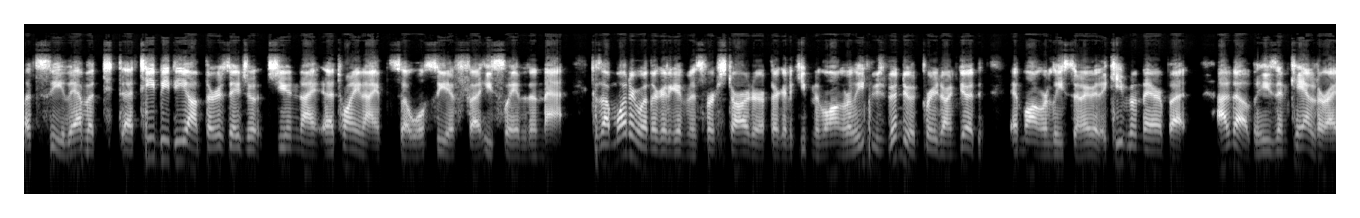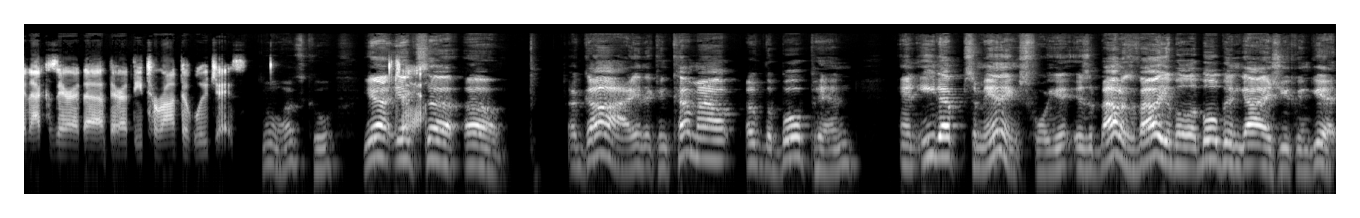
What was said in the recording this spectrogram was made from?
let's see, they have a, t- a TBD on Thursday, June 9th, uh, 29th. So we'll see if uh, he's slated in that. Because I'm wondering when they're going to give him his first starter, if they're going to keep him in long relief. He's been doing pretty darn good in long relief, so maybe they keep him there. But I don't know. But he's in Canada right now because they're at uh, they're at the Toronto Blue Jays. Oh, that's cool. Yeah, Yeah. it's uh, uh, a guy that can come out of the bullpen and eat up some innings for you is about as valuable a bullpen guy as you can get.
